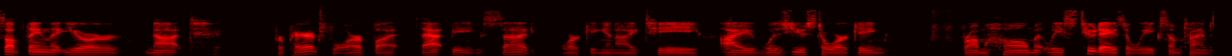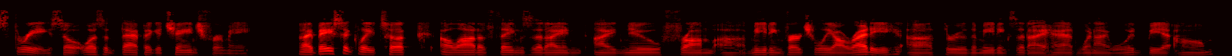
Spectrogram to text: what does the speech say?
something that you're not prepared for, but that being said, working in IT, I was used to working from home at least two days a week, sometimes three, so it wasn't that big a change for me. I basically took a lot of things that I I knew from uh, meeting virtually already uh, through the meetings that I had when I would be at home,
